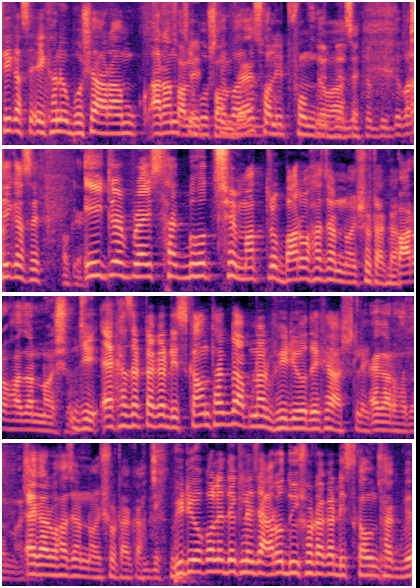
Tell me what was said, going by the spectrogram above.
ঠিক আছে এখানেও বসে আরাম আরামসে বসতে পারবে সলিড ফোম দেওয়া আছে। ঠিক আছে এইটার প্রাইস থাকবে হচ্ছে মাত্র বারো হাজার নয়শো টাকা। বারো হাজার নয়শো। জি এক হাজার টাকা ডিসকাউন্ট থাকবে আপনার ভিডিও দেখে আসলে। এগারো হাজার নয়শো। এগারো হাজার নয়শো টাকা। ভিডিও কলে দেখলে যে আরও দুইশো টাকা ডিসকাউন্ট থাকবে।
